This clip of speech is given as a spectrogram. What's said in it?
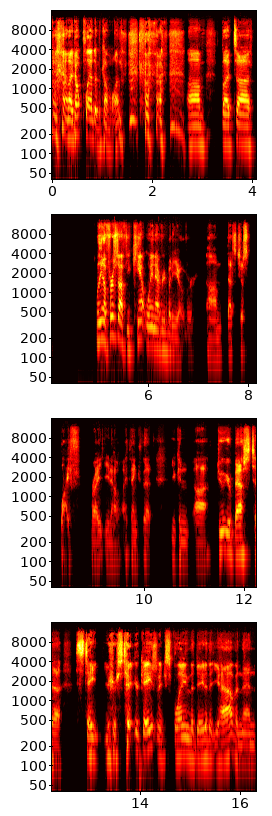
and i don't plan to become one. Um, but uh, well you know first off you can't win everybody over. Um, that's just life right? You know i think that you can uh, do your best to state your state your case and explain the data that you have and then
